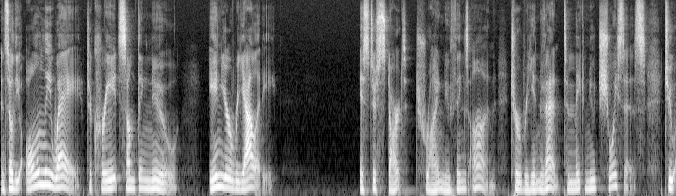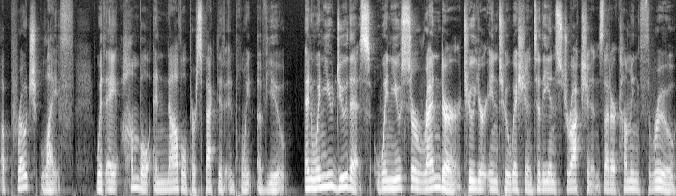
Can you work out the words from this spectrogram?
And so the only way to create something new in your reality is to start trying new things on, to reinvent, to make new choices, to approach life with a humble and novel perspective and point of view. And when you do this, when you surrender to your intuition, to the instructions that are coming through,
